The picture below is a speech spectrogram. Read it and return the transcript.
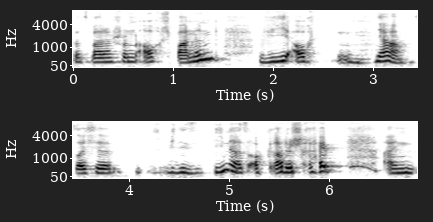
Das war schon auch spannend, wie auch, hm, ja, solche wie die Dina es auch grade schreibt, ein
